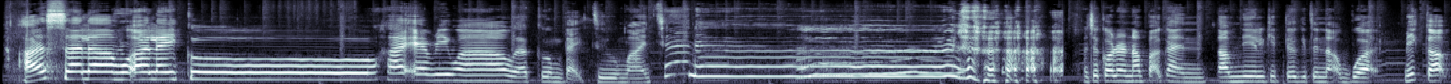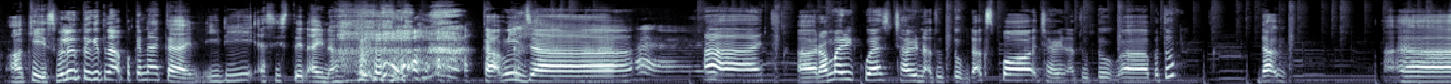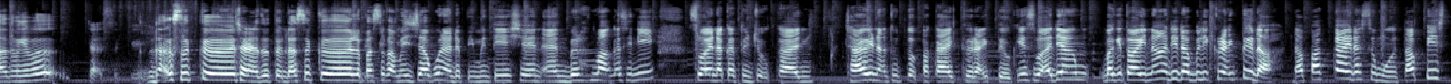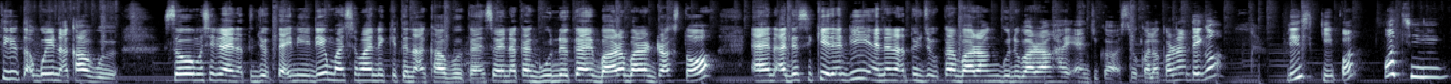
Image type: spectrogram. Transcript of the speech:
Assalamualaikum. Hi everyone. Welcome back to my channel. Macam korang nampak kan thumbnail kita kita nak buat makeup. Okay, sebelum tu kita nak perkenalkan. Ini assistant Aina. Kak Mija. Hai. Hai. Uh, ramai request cara nak tutup dark spot, cara nak tutup uh, apa tu? Dark uh, panggil apa? Tak suka. dark circle, cara nak tutup dark circle. Lepas tu kat meja pun ada pigmentation and birthmark kat sini. So Aina akan tunjukkan cara nak tutup pakai karakter. Okay, sebab ada yang bagi tahu Aina, dia dah beli karakter dah. Dah pakai dah semua tapi still tak boleh nak cover. So macam ni lah nak tunjuk teknik dia macam mana kita nak coverkan. So Aina akan gunakan barang-barang drugstore and ada sikit tadi Aina nak tunjukkan barang guna barang high end juga. So kalau korang nak tengok, please keep on watching.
